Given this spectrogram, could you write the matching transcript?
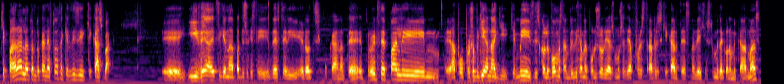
και παράλληλα όταν το κάνει αυτό θα κερδίζει και cashback. Ε, η ιδέα, έτσι για να απαντήσω και στη δεύτερη ερώτηση που κάνατε, προήρθε πάλι από προσωπική ανάγκη. Και εμείς δυσκολευόμασταν επειδή είχαμε πολλούς οριασμού σε διάφορες τράπεζες και κάρτες να διαχειριστούμε τα οικονομικά μας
